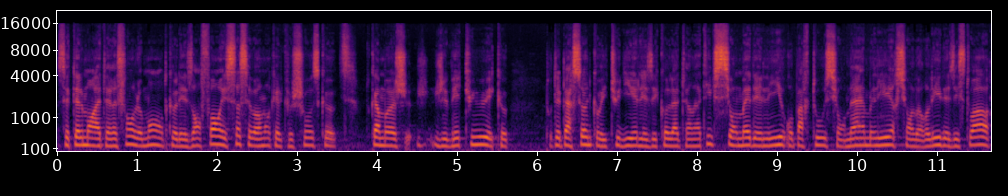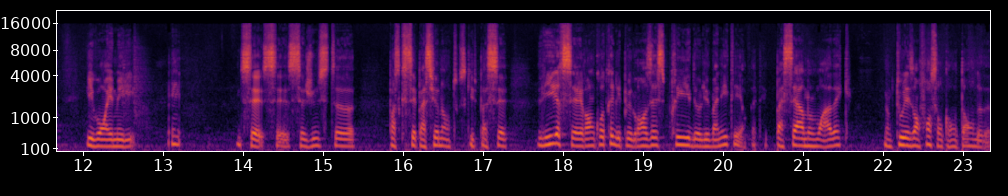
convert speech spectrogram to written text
c'est tellement intéressant le monde que les enfants, et ça c'est vraiment quelque chose que, en tout cas moi j'ai vécu et que toutes les personnes qui ont étudié les écoles alternatives, si on met des livres partout, si on aime lire, si on leur lit des histoires, ils vont aimer lire. C'est juste euh, parce que c'est passionnant tout ce qui se passe. Lire, c'est rencontrer les plus grands esprits de l'humanité, en fait, et passer un moment avec. Donc tous les enfants sont contents de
